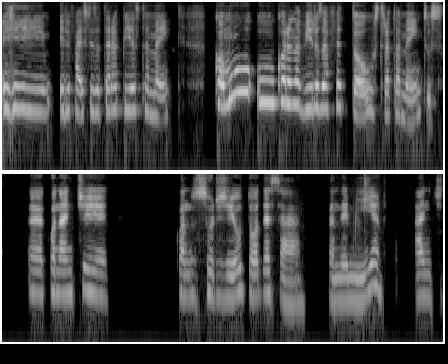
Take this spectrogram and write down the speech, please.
E ele faz fisioterapias também. Como o coronavírus afetou os tratamentos? É, quando a gente, quando surgiu toda essa pandemia, a gente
